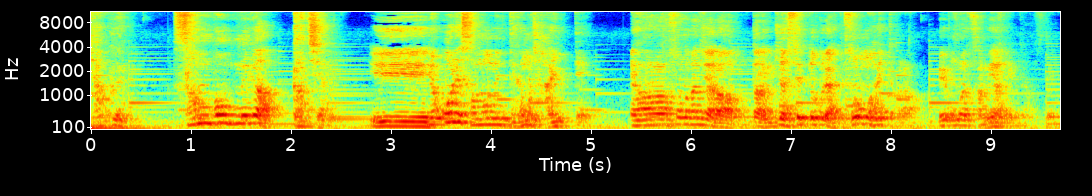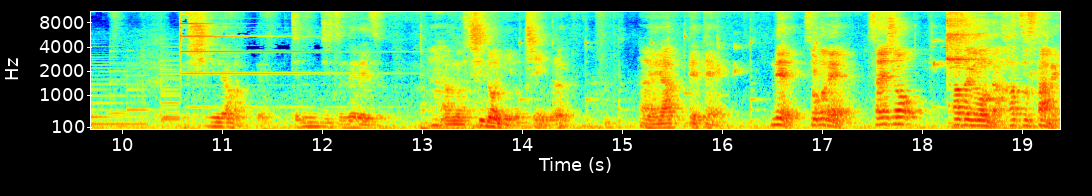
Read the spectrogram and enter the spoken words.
逆やん3本目がガチやねん。ええで俺3本目にデカ文字入っていやーそんな感じやなだからいきなりセットプレー入ってそのまま入ったから。えお前サメやねんみたいなって。知りやがって。前日寝れず。あのシドニーのチーム。はい。でやってて。でそこで最初川崎飲んだら初スタメン。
